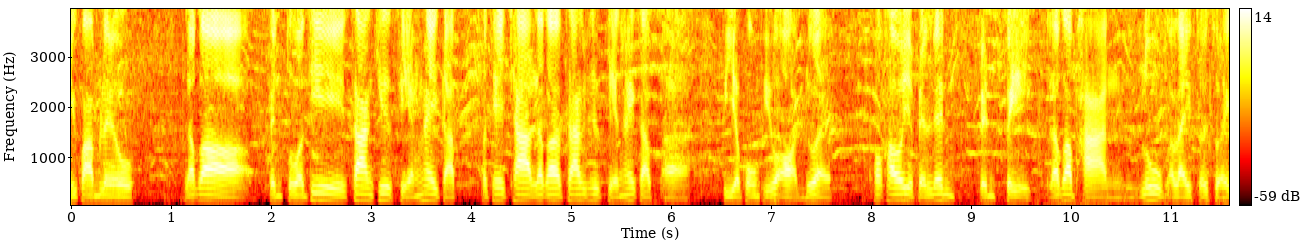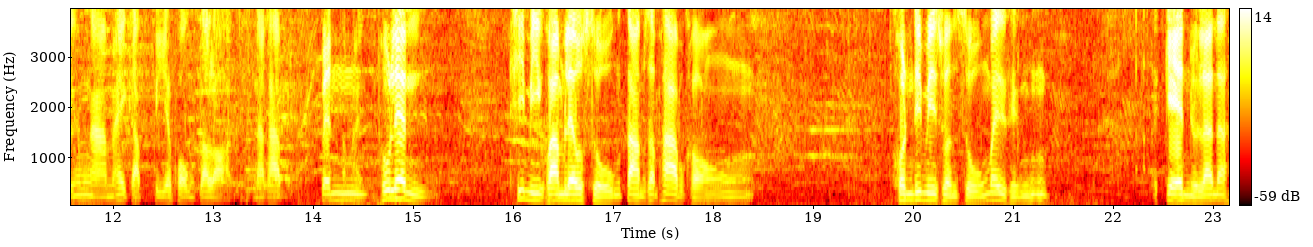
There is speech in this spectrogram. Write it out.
มีความเร็ว แล้วก็เป็นตัวที่สร้างชื่อเสียงให้กับประเทศชาติ แล้วก็สร้างชื่อเสียงให้กับปิยพงษ์ผิวอ่อนด้วย เพราะเขาจะเป็นเล่นเป็นปีก แล้วก็ผ่านลูกอะไรสวยๆงามๆให้กับปิยพงษ์ตลอดนะครับ เป็นผู้เล่นที่มีความเร็วสูงตามสภาพของคนที่มีส่วนสูงไม่ถึงเกณฑ์อยู่แล้วนะ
